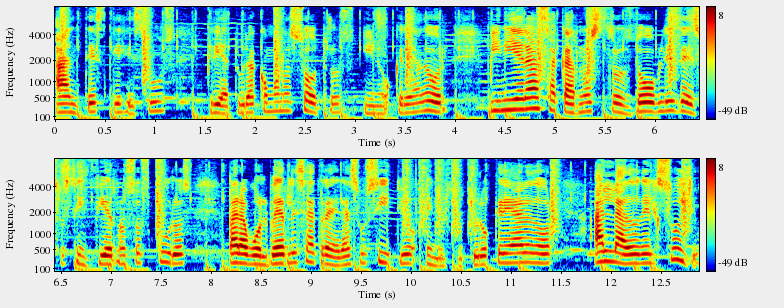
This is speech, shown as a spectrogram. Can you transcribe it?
antes que Jesús, criatura como nosotros y no creador, viniera a sacar nuestros dobles de esos infiernos oscuros para volverles a traer a su sitio en el futuro creador al lado del suyo,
